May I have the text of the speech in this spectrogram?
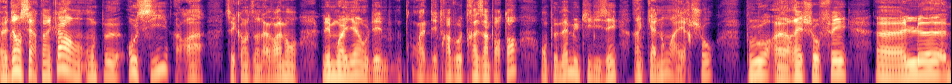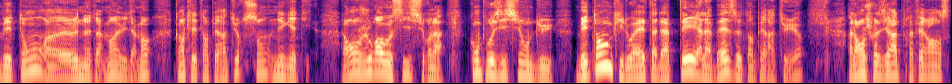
Euh, dans certains cas, on, peut aussi, alors là, c'est quand on a vraiment les moyens ou des, des, travaux très importants, on peut même utiliser un canon à air chaud pour euh, réchauffer euh, le béton, notamment évidemment quand les températures sont négatives. Alors on jouera aussi sur la composition du béton qui doit être adapté à la baisse de température. Alors on choisira de préférence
